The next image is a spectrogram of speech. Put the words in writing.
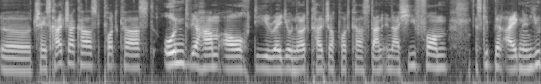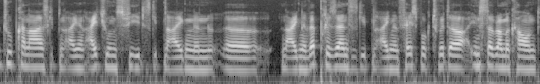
äh, Chase Culture Cast Podcast und wir haben auch die Radio Nerd Culture Podcast dann in Archivform. Es gibt einen eigenen YouTube-Kanal, es gibt einen eigenen iTunes-Feed, es gibt einen eigenen, äh, eine eigene Webpräsenz, es gibt einen eigenen Facebook, Twitter, Instagram-Account.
